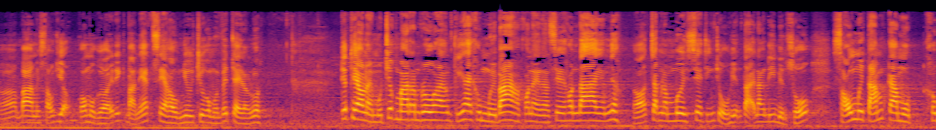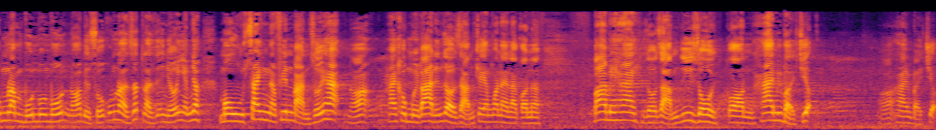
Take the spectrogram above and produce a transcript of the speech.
Đó, 36 triệu có một GX bản S xe hầu như chưa có một vết chảy nào luôn. Tiếp theo này một chiếc Maranro đăng ký 2013 con này là xe Honda em nhá. Đó 150 xe chính chủ hiện tại đang đi biển số 68K105444 nó biển số cũng là rất là dễ nhớ anh em nhá. Màu xanh là phiên bản giới hạn. Đó 2013 đến giờ giảm cho em con này là còn à, 32 rồi giảm đi rồi còn 27 triệu. Đó 27 triệu.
